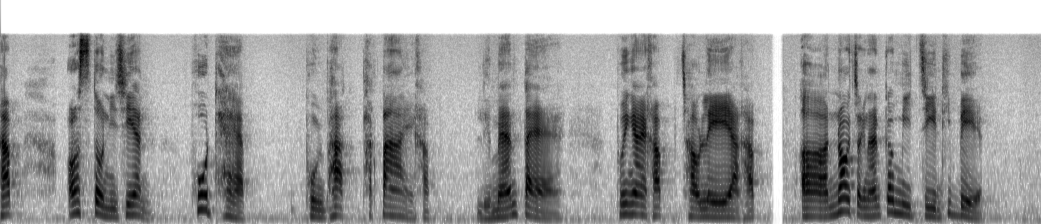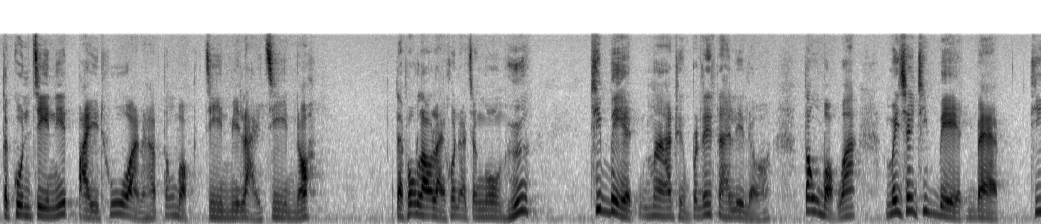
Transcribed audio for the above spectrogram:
ครับออสโตนิเชียน พูดแถบภูมิภาคภาคใต้ครับ หรือแม้แต่พูดง่ายครับชาวเลอะครับออนอกจากนั้นก็มีจีนที่เบตตระกูลจีนนี่ไปทั่วนะครับ ต้องบอกจีนมีหลายจีนเนาะแต่พวกเราหลายคนอาจจะงงฮึทิเบตมาถึงประเทศไทยเลยเหรอ ต้องบอกว่าไม่ใช่ทิเบตแบบทิ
